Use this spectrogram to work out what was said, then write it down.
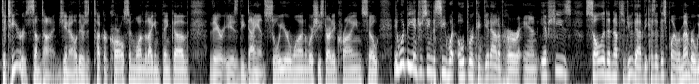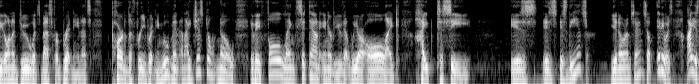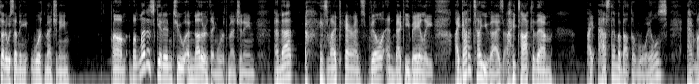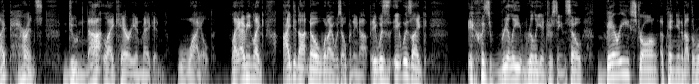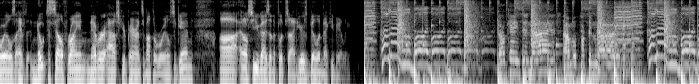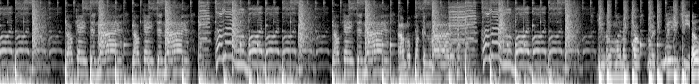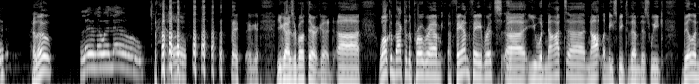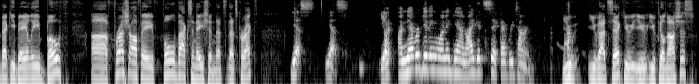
to tears sometimes. You know, there's a Tucker Carlson one that I can think of. There is the Diane Sawyer one where she started crying. So it would be interesting to see what Oprah could get out of her and if she's solid enough to do that. Because at this point, remember, we want to do what's best for Britney. That's part of the Free Britney movement. And I just don't know if a full length sit down interview that we are all like hyped to see is is is the answer. You know what I'm saying? So, anyways, I just thought it was something worth mentioning. Um, but let us get into another thing worth mentioning, and that is my parents, Bill and Becky Bailey. I got to tell you guys, I talked to them, I asked them about the Royals, and my parents do not like Harry and Meghan. Wild. Like, I mean, like, I did not know what I was opening up. It was, it was like, it was really, really interesting. So, very strong opinion about the Royals. I have note to self, Ryan, never ask your parents about the Royals again. Uh, and I'll see you guys on the flip side. Here's Bill and Becky Bailey. Come here, boy, boy, boy, boy, boy. Y'all can't deny it. I'm a fucking rider. Come here, boy, boy, boy, boy, boy. Y'all can't deny it. Y'all can't deny it. Come here, boy, boy, boy, boy, boy. Y'all can't deny it. I'm a fucking rider. Hello. Hello, hello, hello. There- there you guys are both there. Good. Uh, welcome back to the program. Uh, Fan favorites. Uh, you would not uh, not let me speak to them this week. Bill and Becky Bailey, both uh, fresh off a full vaccination. That's that's correct. Yes, yes. Yep. I, I'm never getting one again. I get sick every time. You you got sick. You you you feel nauseous.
